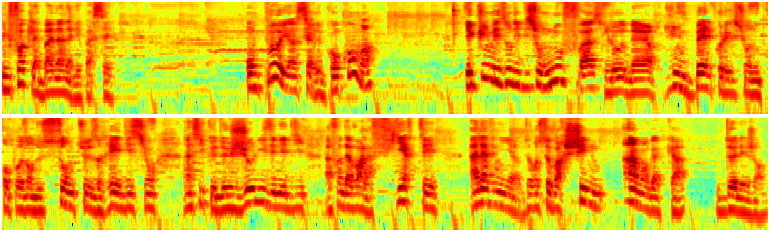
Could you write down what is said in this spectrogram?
Une fois que la banane elle est passée, on peut y insérer le concombre, hein et qu'une maison d'édition nous fasse l'honneur d'une belle collection nous proposant de somptueuses rééditions ainsi que de jolis inédits afin d'avoir la fierté à l'avenir de recevoir chez nous un mangaka de légende.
